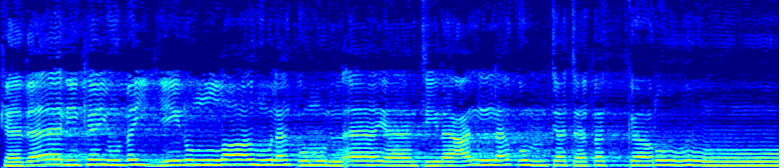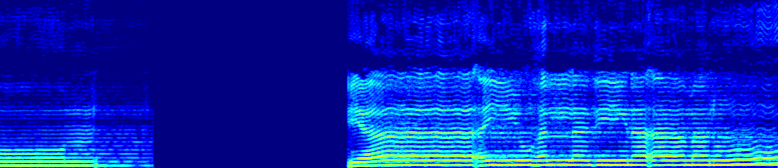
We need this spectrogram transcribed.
كذلك يبين الله لكم الآيات لعلكم تتفكرون. يا أيها الذين آمنوا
